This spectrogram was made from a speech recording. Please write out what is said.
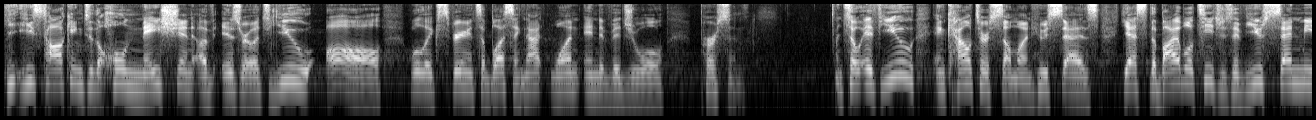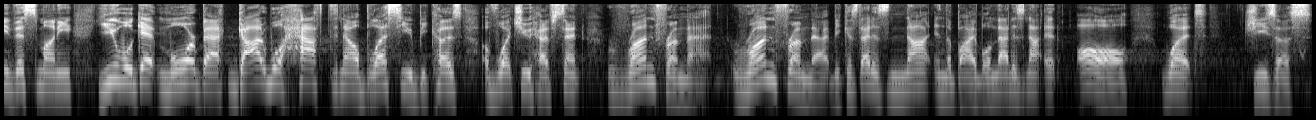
He, he's talking to the whole nation of Israel. It's you all will experience a blessing, not one individual person. And so, if you encounter someone who says, Yes, the Bible teaches if you send me this money, you will get more back, God will have to now bless you because of what you have sent, run from that. Run from that because that is not in the Bible and that is not at all what Jesus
